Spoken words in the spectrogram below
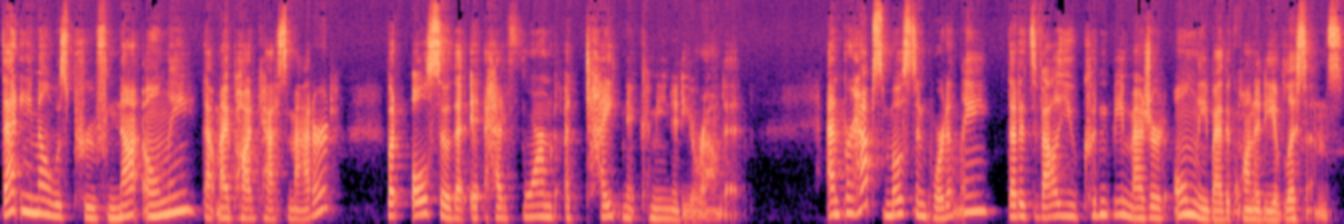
That email was proof not only that my podcast mattered, but also that it had formed a tight knit community around it. And perhaps most importantly, that its value couldn't be measured only by the quantity of listens.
